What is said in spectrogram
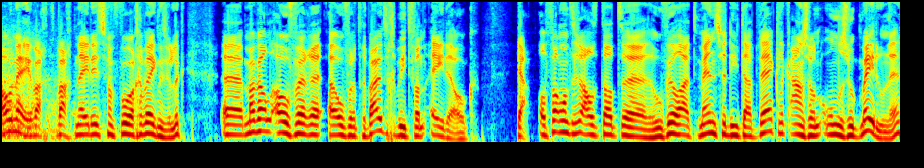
Oh nee, wacht, wacht. Nee, dit is van vorige week natuurlijk. Uh, maar wel over, over het buitengebied van Ede ook. Ja, opvallend is altijd dat de hoeveelheid mensen die daadwerkelijk aan zo'n onderzoek meedoen. Hè?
